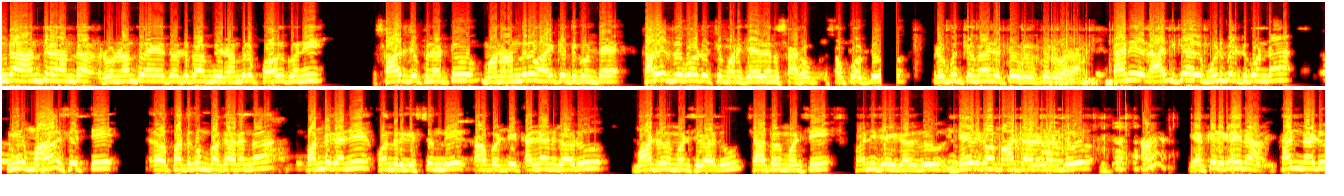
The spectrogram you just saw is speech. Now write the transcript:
ఇంకా అంత అంత రెండంతలు అయ్యేటట్టుగా మీరందరూ పాల్గొని సార్ చెప్పినట్టు మనం అందరం ఐక్యతగా ఉంటే కలెక్టర్ కూడా వచ్చి మనకి ఏదైనా సపోర్ట్ ప్రభుత్వం కానీ కూడా కానీ రాజకీయాలు ముడిపెట్టకుండా ఈ మహాశక్తి పథకం ప్రకారంగా పండగని కొందరికి ఇస్తుంది. కాబట్టి కళ్యాణ్ గారు మాటల మనిషి కాదు చేతల మనిషి పని చేయగలదు డేరుగా మాట్లాడగలదు ఎక్కడికైనా కానీ నడు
